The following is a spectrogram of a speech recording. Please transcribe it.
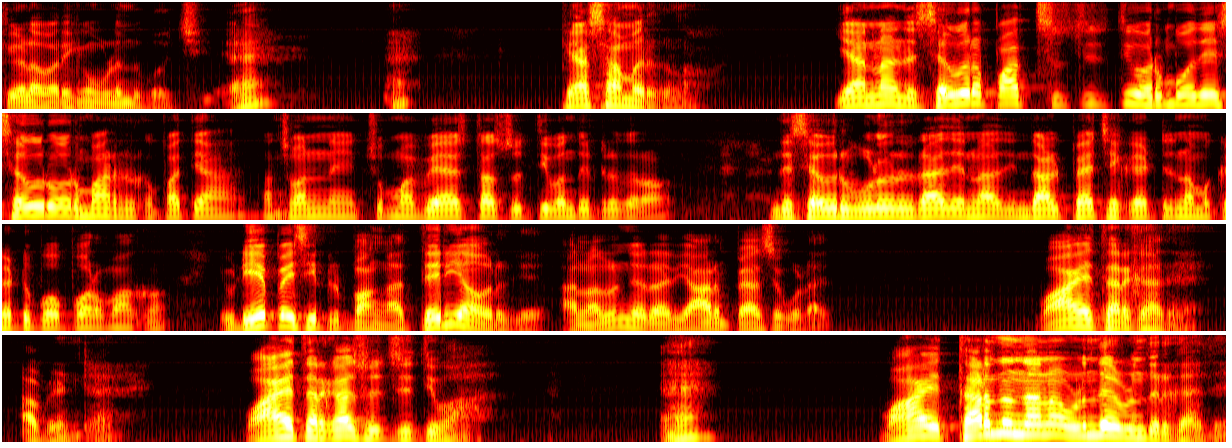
கீழே வரைக்கும் விழுந்து போச்சு. பேசாமல் இருக்கணும். ஏன்னா இந்த செவரை பார்த்து சுற்றி சுற்றி வரும்போதே செவுரு ஒரு மாதிரி இருக்கும். பார்த்தியா நான் சொன்னேன் சும்மா வேஸ்ட்டாக சுற்றி வந்துட்டு இருக்கிறோம். இந்த செவுரு விழுறதா என்ன இந்த ஆள் பேச்சை கேட்டு நம்ம கெட்டு போக போகிறோமாக்கும் இப்படியே பேசிகிட்டு இருப்பாங்க. அது தெரியும் அவருக்கு. அதனால சொல்கிறார் யாரும் பேசக்கூடாது. வாயை திறக்காத அப்படின்ட்டார். வாயை திறக்காது சுற்றி சுற்றி வா. ஆ? வாயை திறந்துருந்தானா விழுந்தே விழுந்திருக்காது.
